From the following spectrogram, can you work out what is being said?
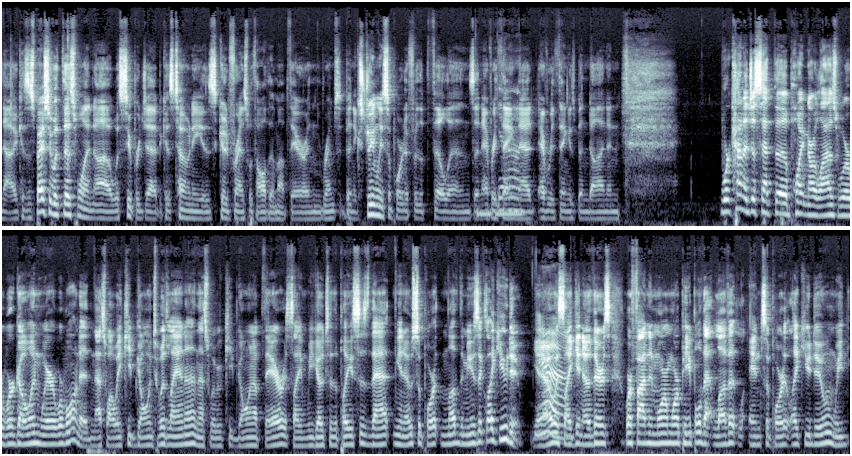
no, because especially with this one uh, with Superjet, because Tony is good friends with all of them up there, and Rem's been extremely supportive for the fill-ins and everything Yeah. that everything has been done, and we're kind of just at the point in our lives where we're going where we're wanted and that's why we keep going to atlanta and that's why we keep going up there it's like we go to the places that you know support and love the music like you do you know it's like you know there's we're finding more and more people that love it and support it like you do and we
